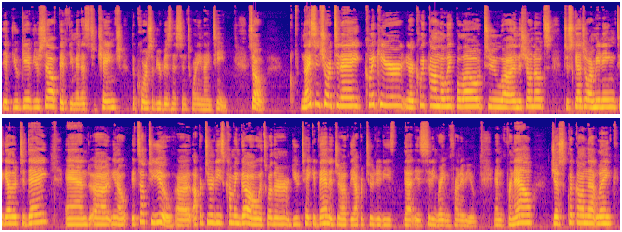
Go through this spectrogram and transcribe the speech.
if you give yourself 50 minutes to change the course of your business in 2019. So nice and short today. Click here, you know, click on the link below to uh, in the show notes to schedule our meeting together today. And uh, you know, it's up to you. Uh, opportunities come and go. It's whether you take advantage of the opportunities that is sitting right in front of you. And for now, just click on that link.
